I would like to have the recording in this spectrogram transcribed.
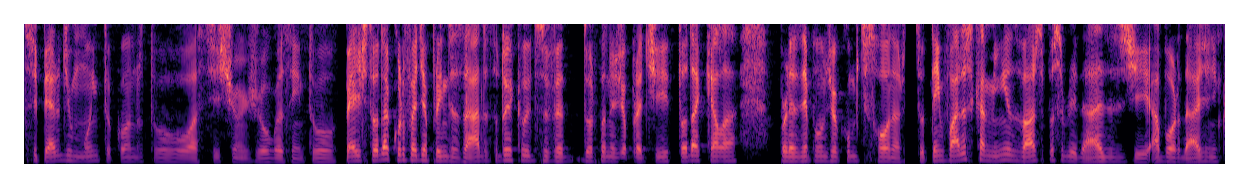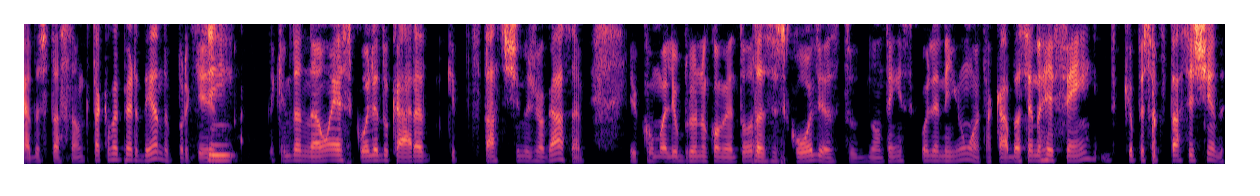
se perde muito quando tu assiste um jogo assim, tu perde toda a curva de aprendizado, tudo aquilo que o desenvolvedor planejou para ti, toda aquela, por exemplo, um jogo como Dishonored, tu tem vários caminhos, várias possibilidades de abordagem em cada situação que tu acaba perdendo, porque Sim. Que ainda não é a escolha do cara que está assistindo jogar, sabe? E como ali o Bruno comentou das escolhas, tu não tem escolha nenhuma, tu acaba sendo refém do que a pessoa que está assistindo.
